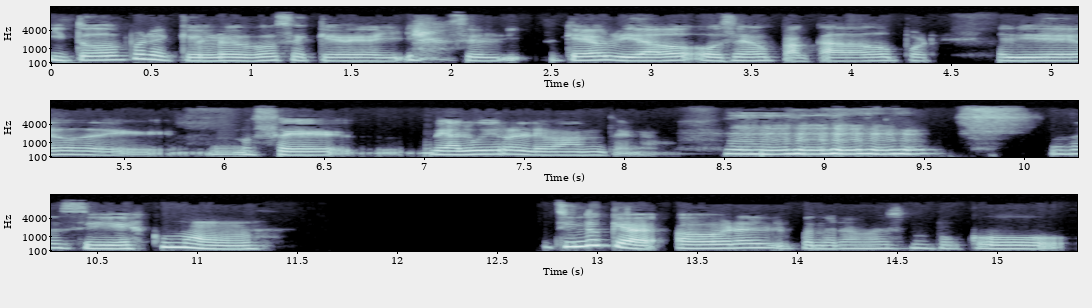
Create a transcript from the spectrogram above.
Y todo para que luego se quede ahí, se quede olvidado o sea opacado por el video de, no sé, de algo irrelevante, ¿no? Entonces sí, es como... Siento que ahora el panorama es un poco...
